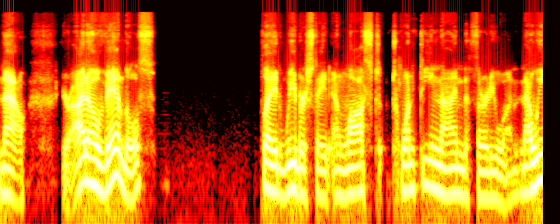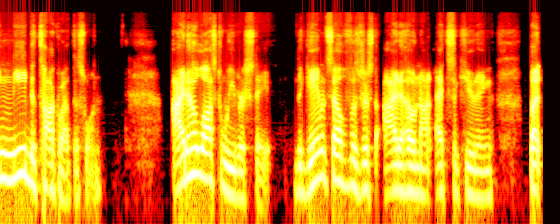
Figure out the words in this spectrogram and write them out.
Now, your Idaho Vandals played Weber State and lost 29 to 31. Now, we need to talk about this one. Idaho lost Weber State. The game itself was just Idaho not executing. But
